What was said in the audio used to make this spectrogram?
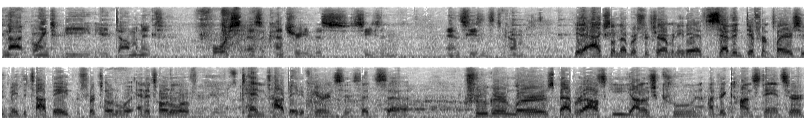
not going to be a dominant force as a country this season and seasons to come. Yeah, actual numbers for Germany, they have seven different players who've made the top eight for a total and a total of 10 top eight appearances. That's uh, Kruger, Lührs, Baberowski, Janosch Kühn, Andre Konstanczer,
